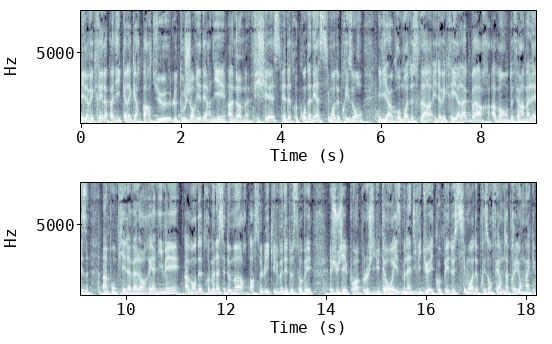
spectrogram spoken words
Il avait créé la panique à la gare Pardieu le 12 janvier dernier. Un homme, fiché S, vient d'être condamné à six mois de prison. Il y a un gros mois de cela, il avait crié à l'Akbar avant de faire un malaise. Un pompier l'avait alors réanimé avant d'être menacé de mort par celui qu'il venait de sauver. Jugé pour apologie du terrorisme, l'individu a écopé de 6 mois de prison ferme d'après Lyon Mag.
